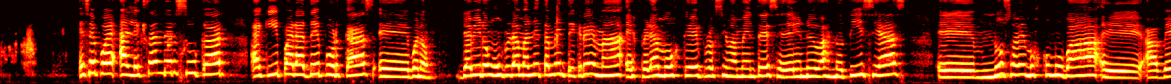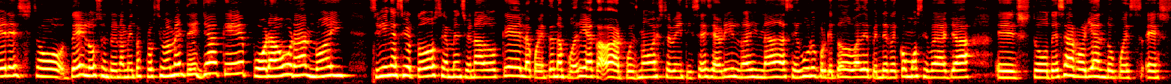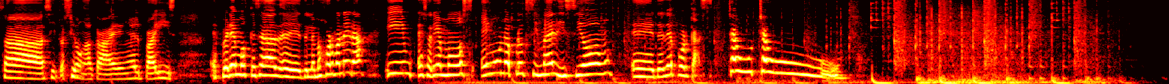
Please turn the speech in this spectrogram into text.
Ese fue Alexander Zúcar aquí para Deporcast. Eh, bueno, ya vieron un programa netamente crema. Esperamos que próximamente se den nuevas noticias. Eh, no sabemos cómo va eh, a ver esto de los entrenamientos próximamente, ya que por ahora no hay, si bien es cierto, se ha mencionado que la cuarentena podría acabar, pues no, este 26 de abril no hay nada seguro porque todo va a depender de cómo se vaya esto desarrollando pues esta situación acá en el país. Esperemos que sea de, la mejor manera y estaríamos en una próxima edición eh, de The Podcast. ¡Chau, chau!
